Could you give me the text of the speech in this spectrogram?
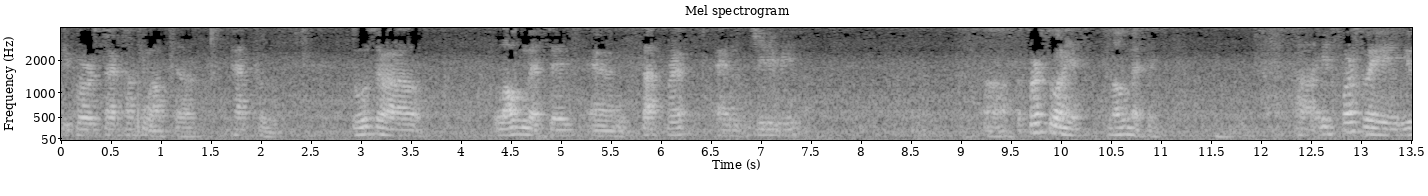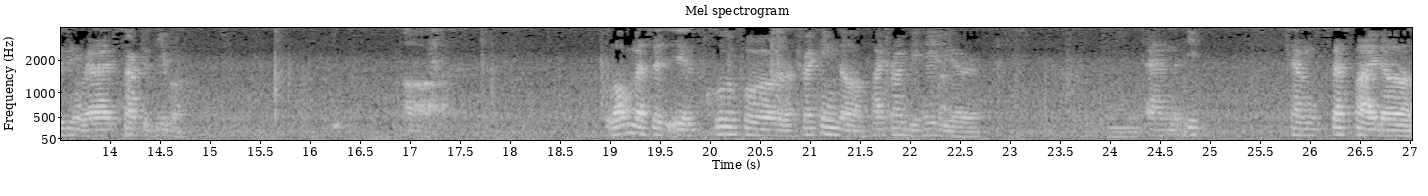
before start talking about the proof. Those are log message and dot graph and GDB. Uh, the first one is log message. Uh, it's first way using when I start to debug. Uh, log message is clue for tracking the pipeline behavior, and it can specify the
